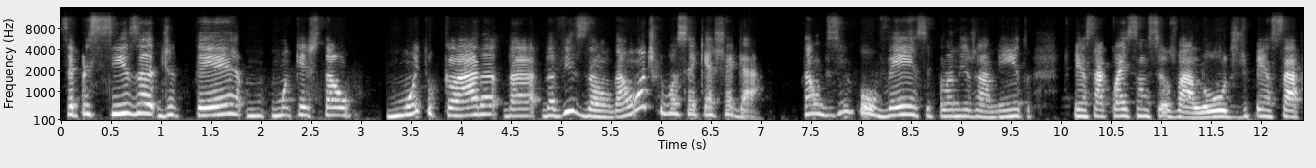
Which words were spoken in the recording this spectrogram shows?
você precisa de ter uma questão muito clara da, da visão, da onde que você quer chegar. Então, desenvolver esse planejamento, de pensar quais são os seus valores, de pensar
